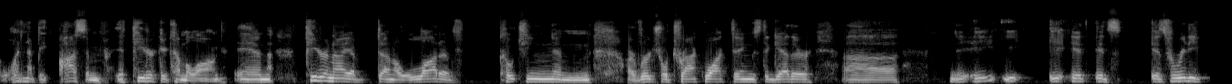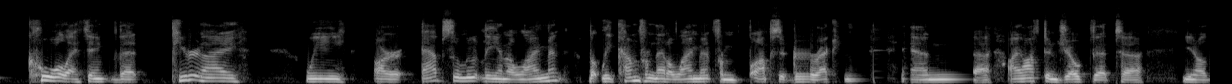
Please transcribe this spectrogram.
wouldn't it be awesome if Peter could come along? And Peter and I have done a lot of coaching and our virtual track walk things together. Uh, it, it, it's it's really cool. I think that Peter and I we are absolutely in alignment, but we come from that alignment from opposite directions. And uh, I often joke that, uh, you know,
